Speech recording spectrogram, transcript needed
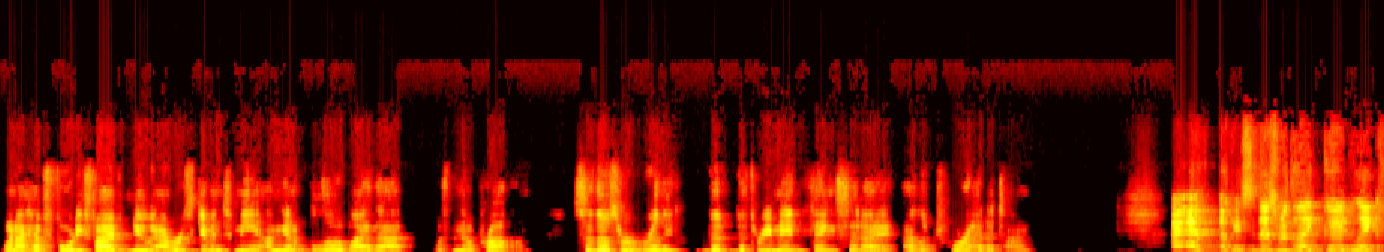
when I have 45 new hours given to me, I'm going to blow by that with no problem. So those were really the the three main things that I I looked for ahead of time. I, I, okay, so those were the, like good like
